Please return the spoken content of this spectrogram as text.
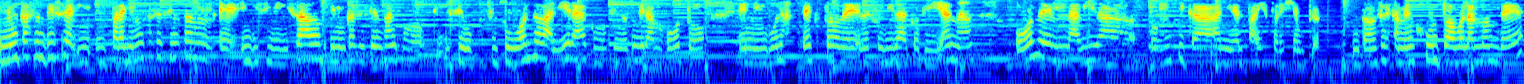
nunca sentirse, para que nunca se sientan eh, invisibilizados, que nunca se sientan como si, si, si, su voz no valiera, como si no tuvieran voto en ningún aspecto de, de, su vida cotidiana o de la vida política a nivel país, por ejemplo. Entonces también junto a Volando de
